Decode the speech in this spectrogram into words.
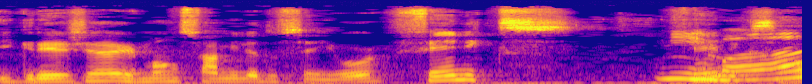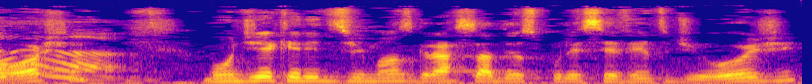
Igreja, irmãos, família do Senhor. Fênix, minha Fênix irmã. Rocha. Bom dia, queridos irmãos. Graças a Deus por esse evento de hoje.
